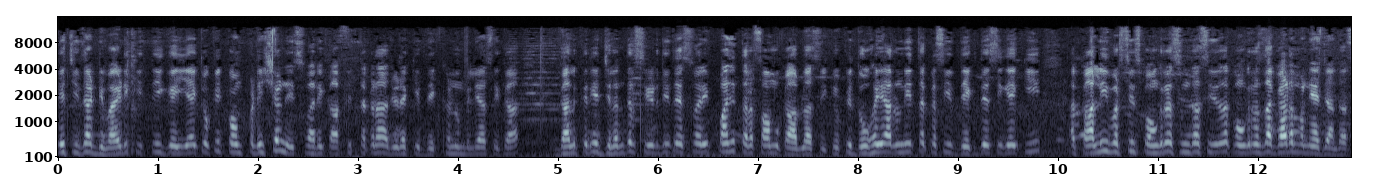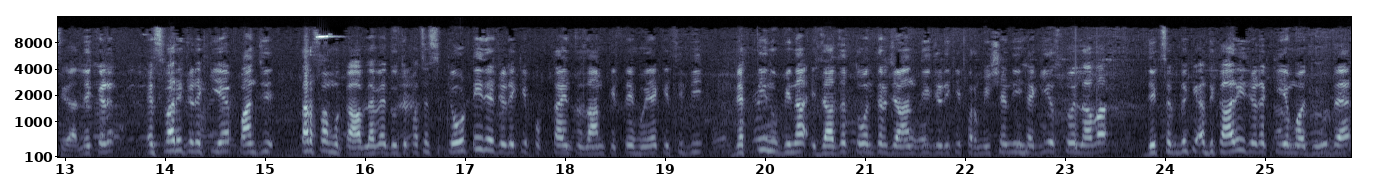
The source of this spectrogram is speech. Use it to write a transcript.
ਇਹ ਚੀਜ਼ਾਂ ਡਿਵਾਈਡ ਕੀਤੀ ਗਈ ਹੈ, ਕਿਉਂਕਿ ਕੰਪੀਟੀਸ਼ਨ ਇਸ ਵਾਰੀ ਕਾਫੀ ਤਕੜਾ ਜਿਹੜਾ ਕਿ ਦੇਖਣ ਨੂੰ ਮਿਲਿਆ ਸੀਗਾ। ਗੱਲ ਕਰੀਏ ਜਲੰਧਰ ਸੀਟ ਦੀ ਤਾਂ ਇਸ ਵਾਰੀ ਪੰਜ ਤਰਫਾ ਮੁਕਾਬਲਾ ਸੀ, ਕਿਉਂਕਿ 2019 ਤੱਕ ਅਸੀਂ ਦੇਖਦੇ ਸੀਗੇ ਕਿ ਅਕਾਲੀ ਵਰਸਸ ਕਾਂਗਰਸ ਹੁੰਦਾ ਸੀ ਤਾਂ ਕਾਂਗਰਸ ਦਾ ਗੜ ਮੰਨਿਆ ਜਾਂਦਾ ਸੀਗਾ। ਲੇਕਿਨ ਇਸ ਵਾਰੀ ਜਿਹੜੇ ਕੀ ਹੈ, ਪੰਜ ਤਰਫਾ ਮੁਕਾਬਲਾ ਹੈ ਦੂਜੇ ਪਾਸੇ ਸਿਕਿਉਰਿਟੀ ਦੇ ਜਿਹੜੇ ਕਿ ਪੁਖਤਾ ਇੰਤਜ਼ਾਮ ਕੀਤੇ ਹੋਏ ਆ, ਕਿਸੇ ਵੀ ਵਿਅਕਤੀ ਨੂੰ ਬਿਨਾਂ ਇਜਾਜ਼ਤ ਤੋਂ ਅੰਦਰ ਜਾਣ ਦੀ ਜਿਹੜੀ ਕਿ ਪਰਮਿਸ਼ਨ ਨਹੀਂ ਹੈਗੀ। ਉਸ ਤੋਂ ਇਲਾਵਾ ਦੇਖ ਸਕਦੇ ਕਿ ਅਧਿਕਾਰੀ ਜਿਹੜਾ ਕੀ ਮੌਜੂਦ ਹੈ,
